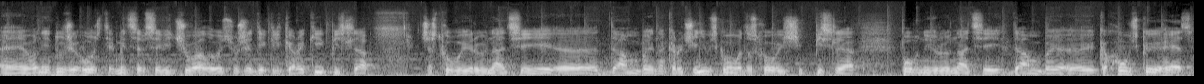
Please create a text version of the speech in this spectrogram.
е, вони дуже гострі. Ми це все відчували ось уже декілька років після часткової руйнації е, дамби на Карочинівському водосховищі, після повної руйнації дамби Каховської ГЕС.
